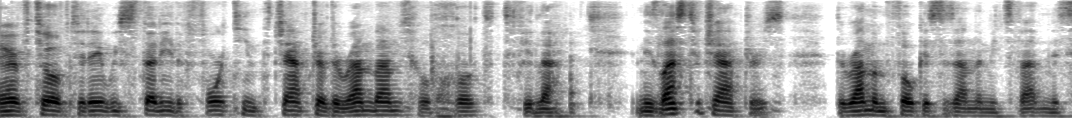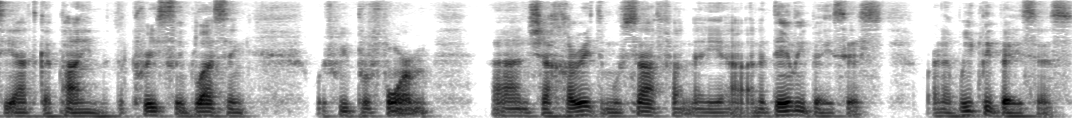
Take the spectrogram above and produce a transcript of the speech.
Erev Tov. Today we study the 14th chapter of the Rambam's Hilchot Tefillah. In these last two chapters, the Rambam focuses on the mitzvah of Nesiat Kapayim, the priestly blessing, which we perform on Shacharit Musaf on a, uh, on a daily basis or on a weekly basis.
